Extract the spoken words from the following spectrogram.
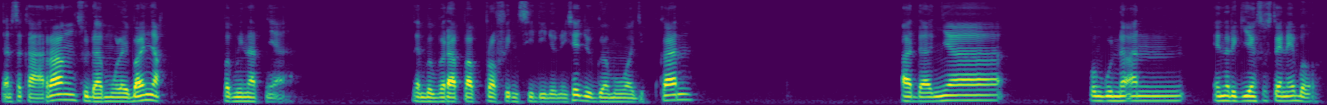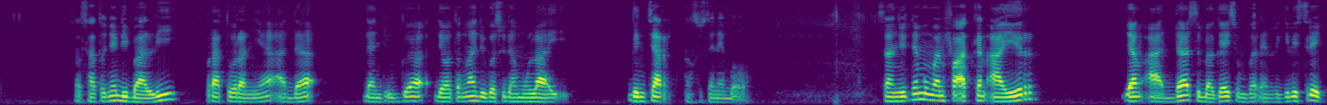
Dan sekarang sudah mulai banyak peminatnya. Dan beberapa provinsi di Indonesia juga mewajibkan adanya penggunaan energi yang sustainable. Salah satunya di Bali peraturannya ada dan juga Jawa Tengah juga sudah mulai gencar tentang sustainable. Selanjutnya memanfaatkan air yang ada sebagai sumber energi listrik,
